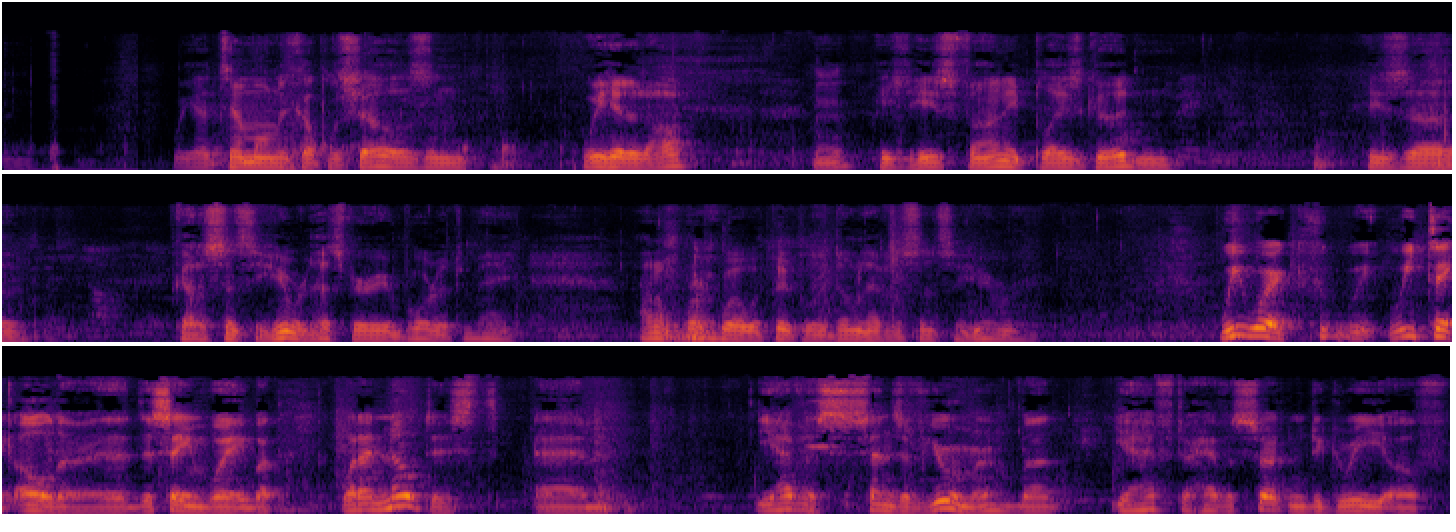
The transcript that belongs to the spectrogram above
And we had Tim on a couple of shows, and we hit it off. He's he's fun. He plays good, and he's uh, got a sense of humor. That's very important to me. I don't work well with people that don't have a sense of humor. We work, we, we take all the, uh, the same way, but what I noticed, um, you have a sense of humor, but you have to have a certain degree of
